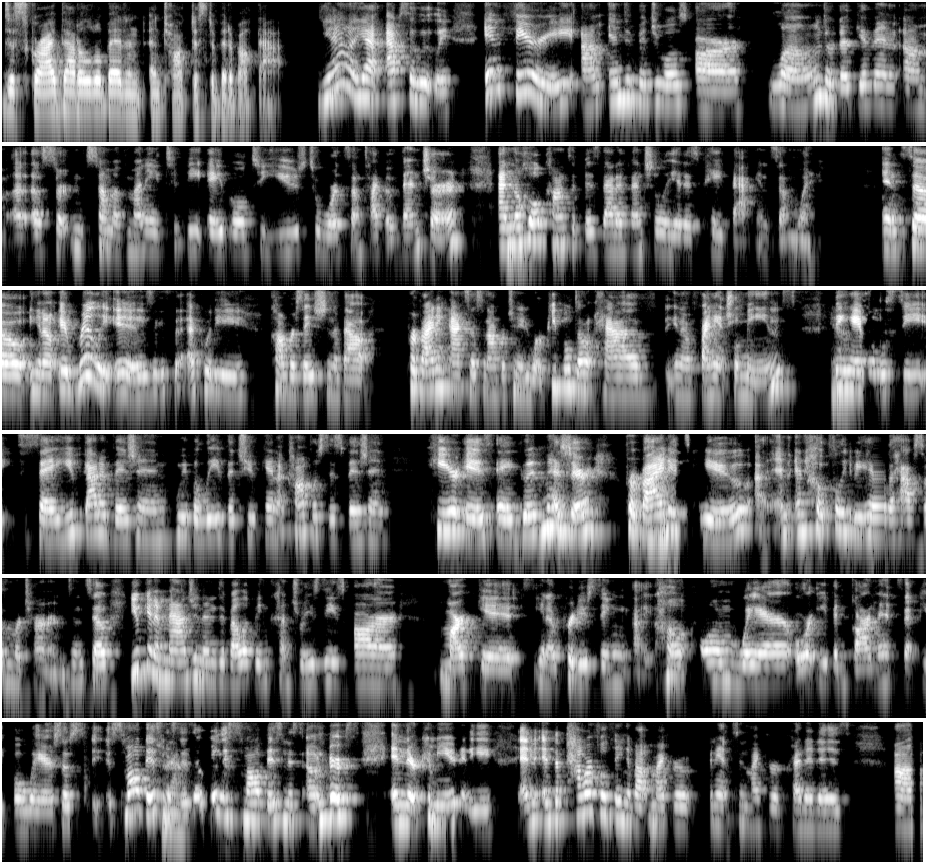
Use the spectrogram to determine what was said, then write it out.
describe that a little bit and, and talk just a bit about that? Yeah, yeah, absolutely. In theory, um, individuals are loaned or they're given um, a, a, certain sum of money to be able to use towards some type of venture. And the mm-hmm. whole concept is that eventually it is paid back in some way. And so, you know, it really is, it's the equity conversation about providing access and opportunity where people don't have you know financial means yeah. being able to see to say you've got a vision we believe that you can accomplish this vision here is a good measure provided mm-hmm. to you uh, and, and hopefully to be able to have some returns and so you can imagine in developing countries these are markets, you know, producing uh, home, homeware or even garments that people wear. So small businesses yeah. really small business owners in their community. And, and the powerful thing about microfinance and microcredit is, um,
